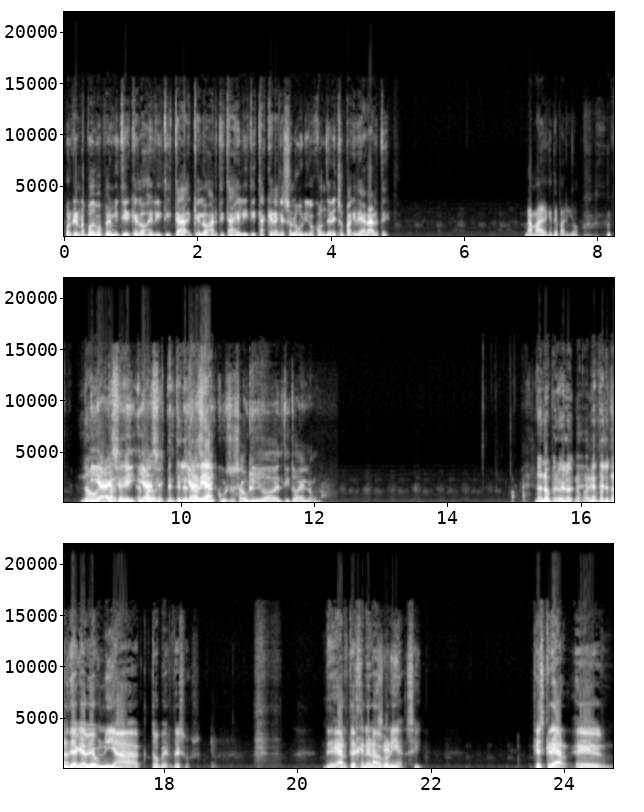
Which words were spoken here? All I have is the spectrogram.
porque no podemos permitir que los elitistas, que los artistas elitistas crean que son los únicos con derecho para crear arte. La madre que te parió. y a, ese, discurso se ha unido el Tito Elon. No, no, pero el, el otro día que había un IA Tober de esos. De arte generado con IA, sí. ¿Qué es crear? Eh,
